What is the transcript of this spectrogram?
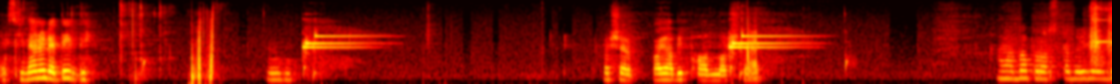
Eskiden öyle değildi. Hı hı. Arkadaşlar bayağı bir pahalılaştı. Ama bak burası da böyle oldu.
